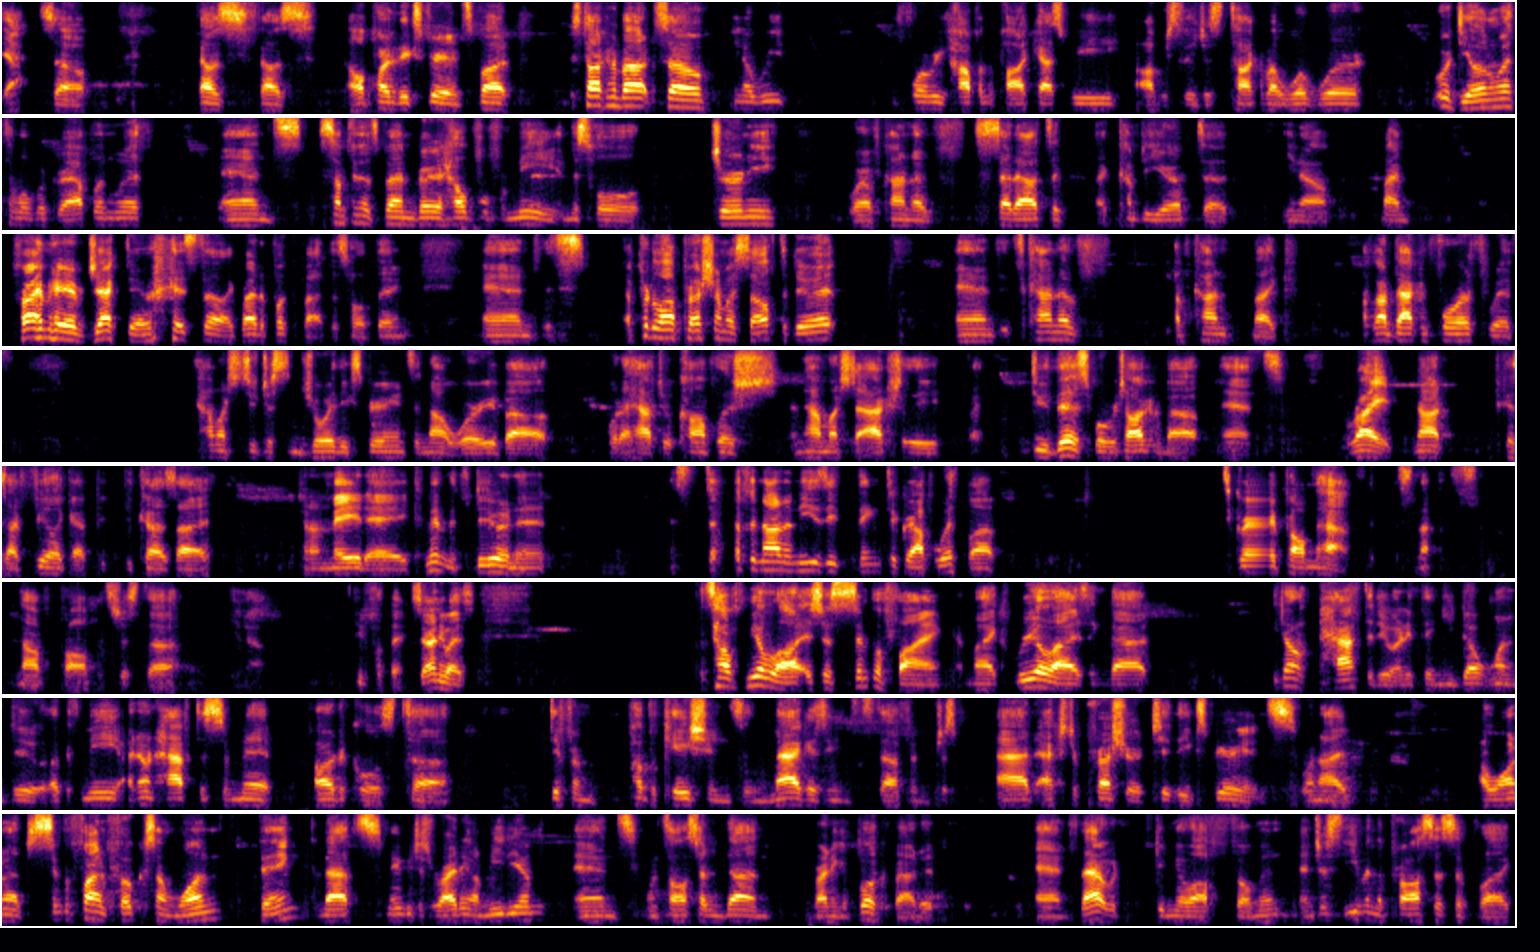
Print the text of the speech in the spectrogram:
yeah, so that was, that was all part of the experience, but just talking about, so, you know, we, before we hop on the podcast, we obviously just talk about what we're, what we're dealing with and what we're grappling with. And something that's been very helpful for me in this whole journey where I've kind of set out to like come to Europe to, you know, my primary objective is to like write a book about this whole thing. And it's I put a lot of pressure on myself to do it. And it's kind of I've kind of like I've gone back and forth with how much to just enjoy the experience and not worry about what I have to accomplish and how much to actually do this what we're talking about and right, not because I feel like I because I kind of made a commitment to doing it. It's definitely not an easy thing to grapple with, but it's a great problem to have. It's not it's not a problem. It's just a you know beautiful thing. So, anyways, it's helped me a lot. It's just simplifying and like realizing that you don't have to do anything you don't want to do. Like with me, I don't have to submit articles to different publications and magazines and stuff and just add extra pressure to the experience when I I want to simplify and focus on one thing, and that's maybe just writing on Medium. And when it's all said and done, writing a book about it, and that would give me a lot of fulfillment. And just even the process of like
